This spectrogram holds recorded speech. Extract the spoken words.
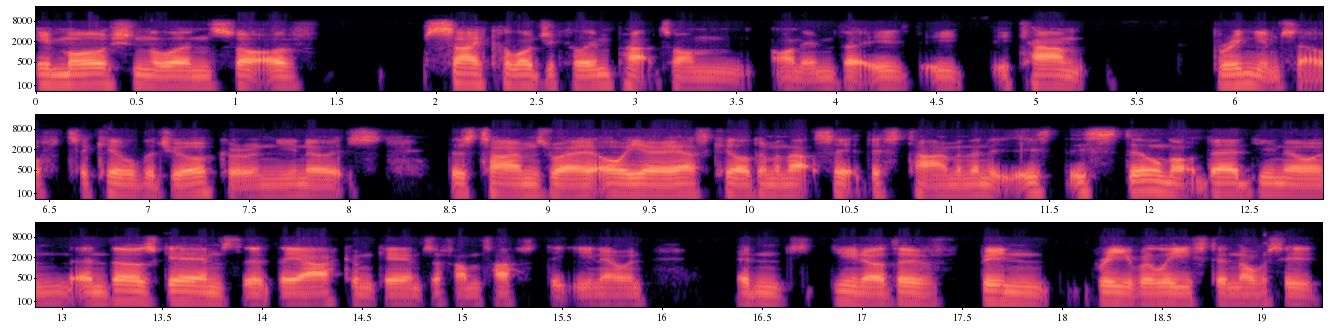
emotional and sort of psychological impact on on him that he he, he can't bring himself to kill the Joker. And you know, it's there's times where oh yeah, he has killed him, and that's it this time, and then it's it's still not dead. You know, and and those games, the the Arkham games, are fantastic. You know, and and you know they've been re-released and obviously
